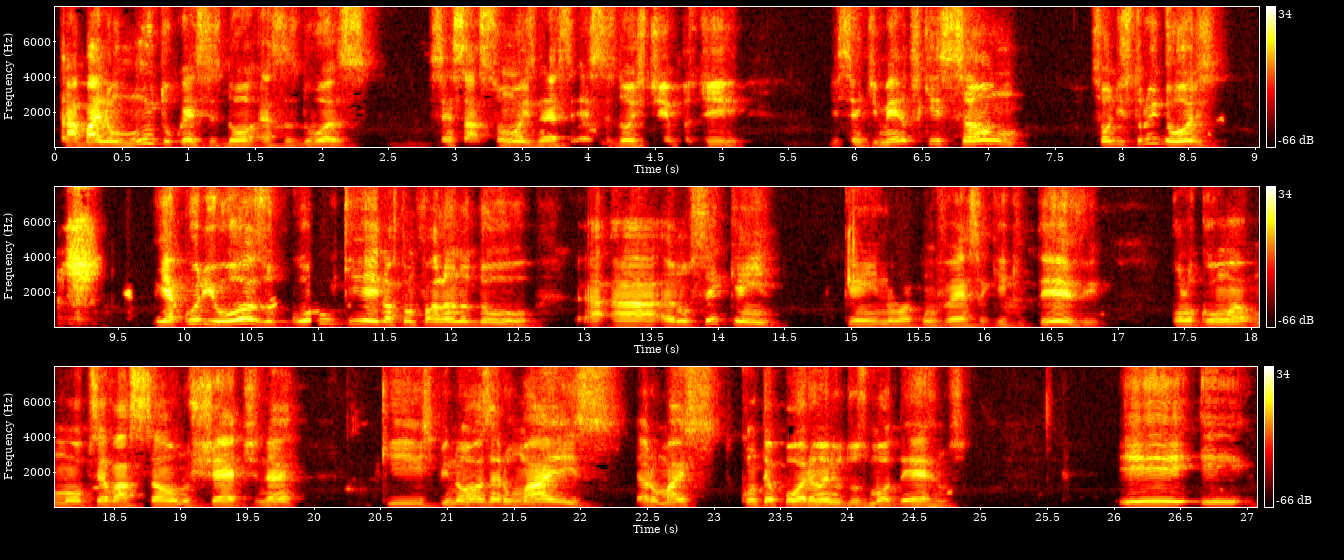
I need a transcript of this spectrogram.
trabalham muito com esses do, essas duas sensações, né? esses dois tipos de, de sentimentos que são, são destruidores. E é curioso como que nós estamos falando do. A, a, eu não sei quem, quem, numa conversa aqui que teve, colocou uma, uma observação no chat, né? Que Spinoza era o mais, era o mais contemporâneo dos modernos. E, e,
